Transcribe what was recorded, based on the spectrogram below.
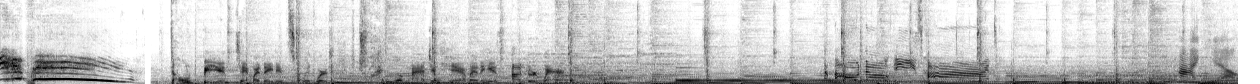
Yippee! Don't be intimidated, Squidward. Try to imagine him in his underwear. Oh no, he's hot! Hi, Gil.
